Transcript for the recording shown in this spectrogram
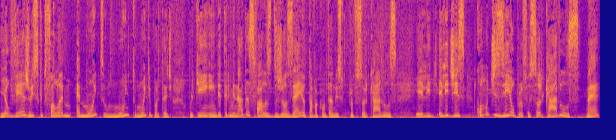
e eu vejo isso que tu falou é, é muito, muito, muito importante. Porque em, em determinadas falas do José, eu estava contando isso pro professor Carlos, ele, ele diz, como dizia o professor Carlos, né?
